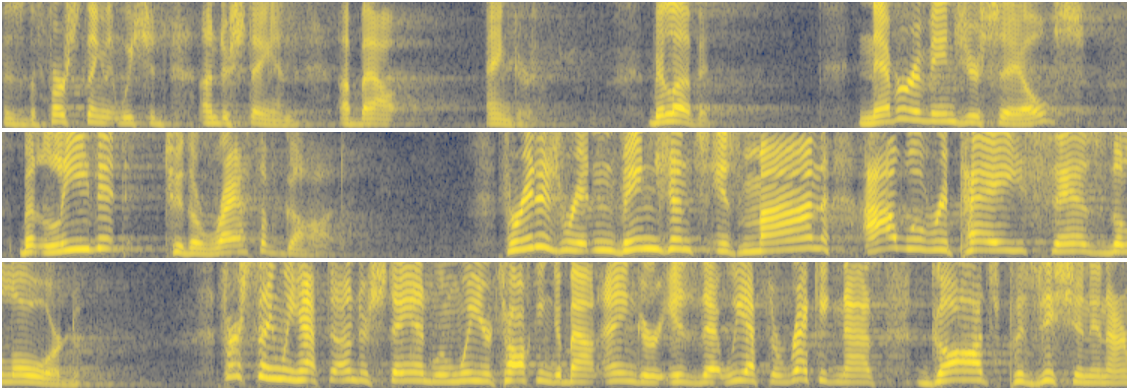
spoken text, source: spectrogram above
This is the first thing that we should understand about anger. Beloved, never avenge yourselves, but leave it to the wrath of God. For it is written, Vengeance is mine, I will repay, says the Lord. First thing we have to understand when we are talking about anger is that we have to recognize God's position in our,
